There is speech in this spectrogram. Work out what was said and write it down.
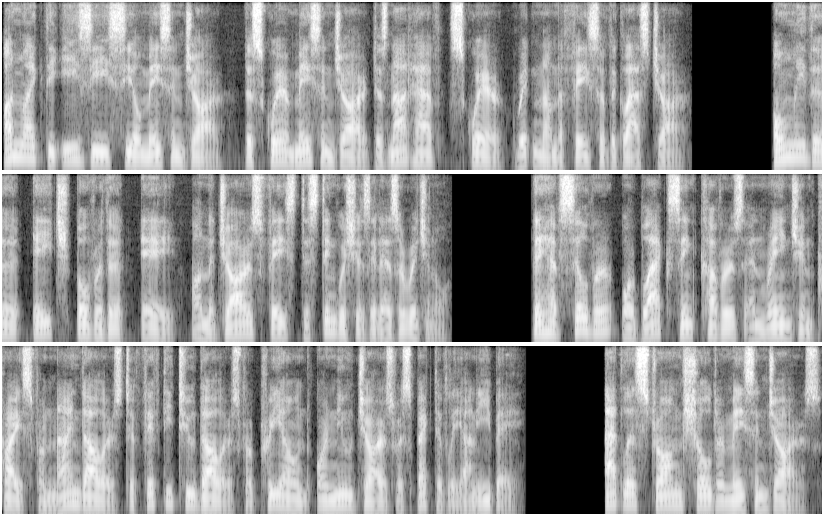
Unlike the EZ Seal Mason jar, the square mason jar does not have square written on the face of the glass jar. Only the H over the A on the jar's face distinguishes it as original. They have silver or black zinc covers and range in price from $9 to $52 for pre-owned or new jars respectively on eBay. Atlas Strong Shoulder Mason Jars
